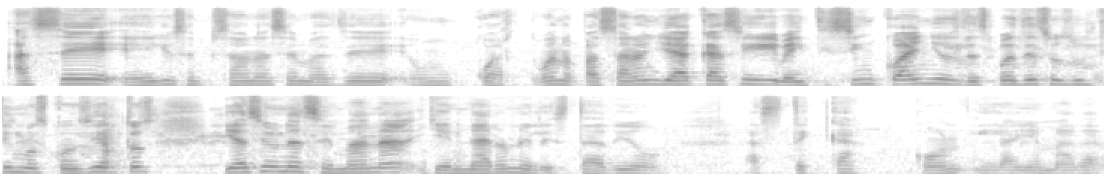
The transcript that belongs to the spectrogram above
Hace, ellos empezaron hace más de un cuarto, bueno, pasaron ya casi 25 años después de sus últimos conciertos y hace una semana llenaron el estadio Azteca con la llamada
